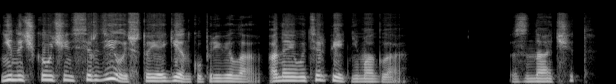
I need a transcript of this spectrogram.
Ниночка очень сердилась, что я Генку привела. Она его терпеть не могла. Значит,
